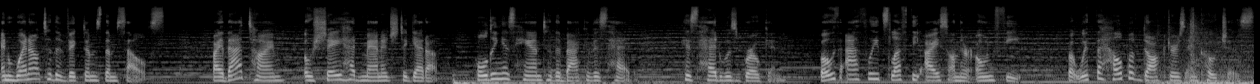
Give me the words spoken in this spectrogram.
and went out to the victims themselves. By that time, O'Shea had managed to get up, holding his hand to the back of his head. His head was broken. Both athletes left the ice on their own feet, but with the help of doctors and coaches.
